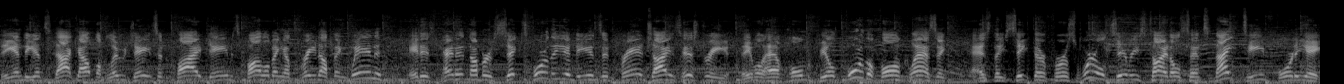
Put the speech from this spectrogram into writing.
The Indians knock out the Blue Jays in five games following a 3 0 win. It is pennant number six for the Indians in franchise history. They will have home field for the Fall Classic as they seek their first World Series title since 1948.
